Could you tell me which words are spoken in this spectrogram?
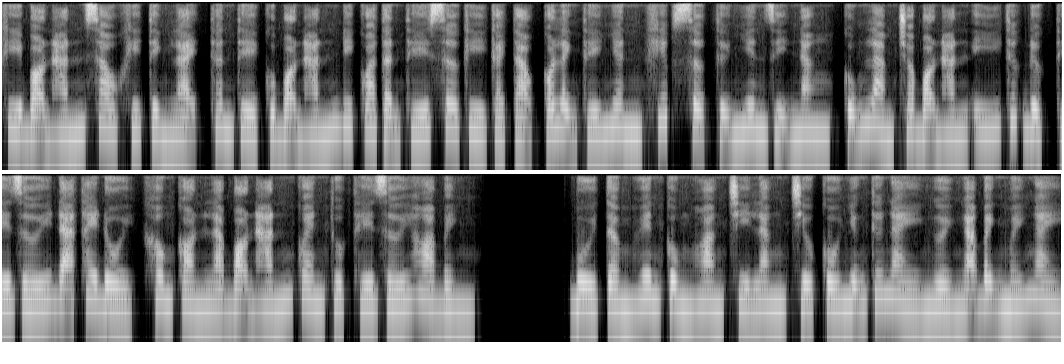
Khi bọn hắn sau khi tỉnh lại, thân thể của bọn hắn đi qua tận thế sơ kỳ cải tạo có lệnh thế nhân khiếp sợ tự nhiên dị năng, cũng làm cho bọn hắn ý thức được thế giới đã thay đổi, không còn là bọn hắn quen thuộc thế giới hòa bình. Bùi tầm huyên cùng Hoàng chỉ lăng chiếu cố những thứ này người ngã bệnh mấy ngày,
